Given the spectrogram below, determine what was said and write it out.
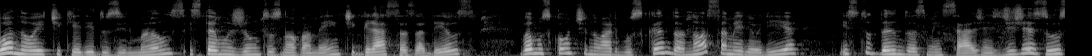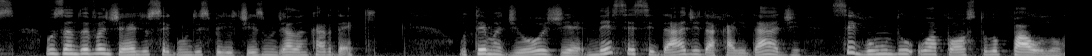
Boa noite, queridos irmãos. Estamos juntos novamente, graças a Deus. Vamos continuar buscando a nossa melhoria, estudando as mensagens de Jesus, usando o Evangelho segundo o Espiritismo de Allan Kardec. O tema de hoje é Necessidade da Caridade, segundo o apóstolo Paulo.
